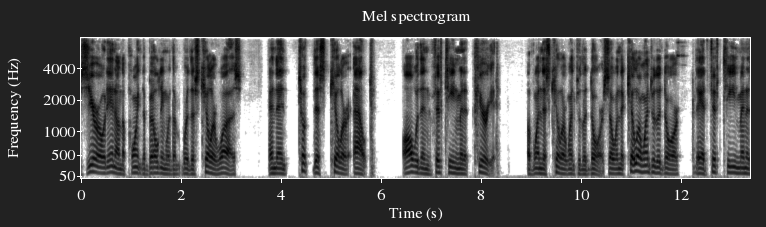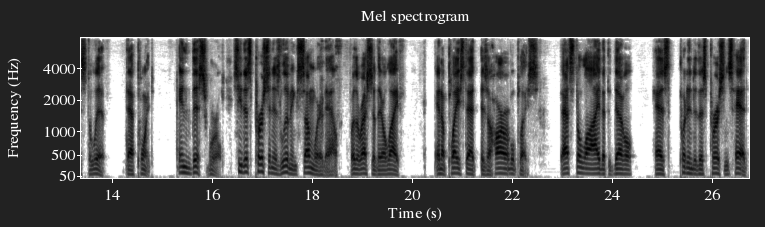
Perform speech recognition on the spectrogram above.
zeroed in on the point in the building where the, where this killer was. and then took this killer out all within 15 minute period of when this killer went through the door. So when the killer went through the door, they had 15 minutes to live at that point in this world. See, this person is living somewhere now for the rest of their life in a place that is a horrible place. That's the lie that the devil has put into this person's head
